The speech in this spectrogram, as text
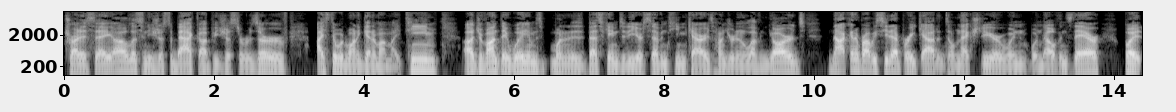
try to say, oh, listen, he's just a backup, he's just a reserve. I still would want to get him on my team. Uh, Javonte Williams, one of his best games of the year, 17 carries, 111 yards. Not going to probably see that breakout until next year when when Melvin's there. But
